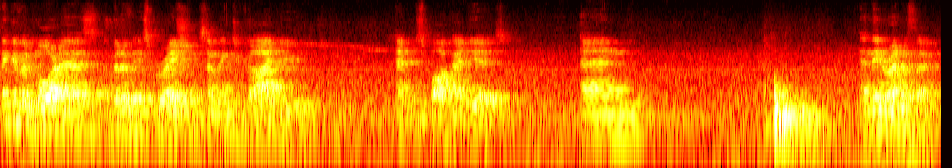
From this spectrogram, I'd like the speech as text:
think of it more as a bit of inspiration, something to guide you and spark ideas. And, and then run with them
